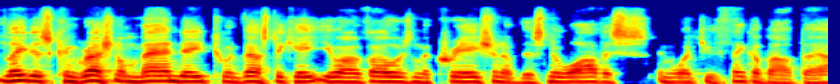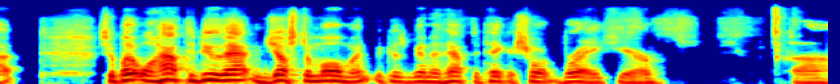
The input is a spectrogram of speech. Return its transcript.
latest congressional mandate to investigate UFOs and the creation of this new office and what you think about that. So, but we'll have to do that in just a moment because we're going to have to take a short break here. Uh,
